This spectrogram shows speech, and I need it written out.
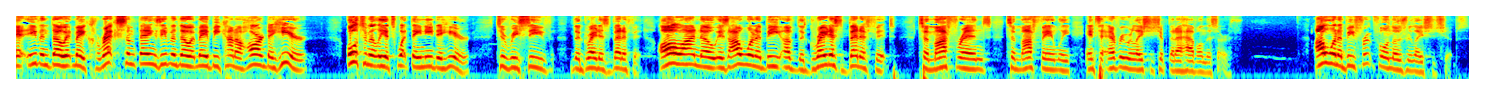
even though it may correct some things, even though it may be kind of hard to hear, ultimately it's what they need to hear to receive the greatest benefit. All I know is I want to be of the greatest benefit to my friends, to my family, and to every relationship that I have on this earth. I want to be fruitful in those relationships.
